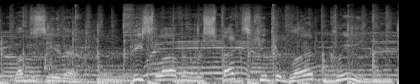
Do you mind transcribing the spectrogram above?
Love to see you there. Peace, love, and respect. Keep your blood clean.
